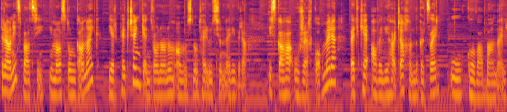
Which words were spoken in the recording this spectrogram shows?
Դրանից բացի, իմաստուն կանայք երբեք չեն կենտրոնանում ամուսնու թերությունների վրա իսկ ահա ուժեղ կողմերը պետք է ավելի հաճախ ընդգծել ու գովաբանել։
